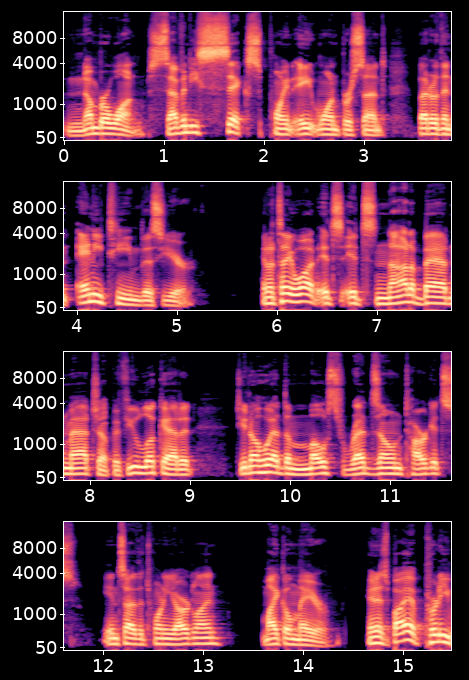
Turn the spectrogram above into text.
Number one, 76.81%, better than any team this year. And I'll tell you what, it's it's not a bad matchup. If you look at it, do you know who had the most red zone targets inside the 20 yard line? Michael Mayer. And it's by a pretty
